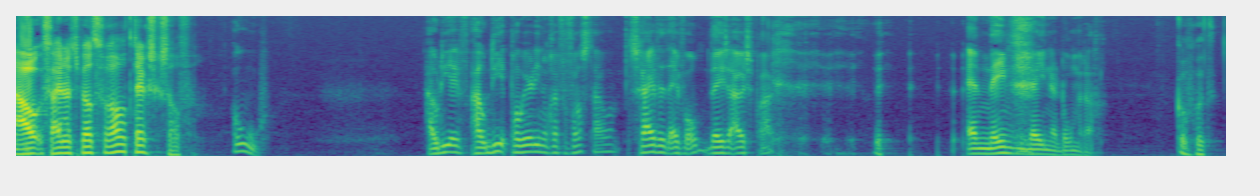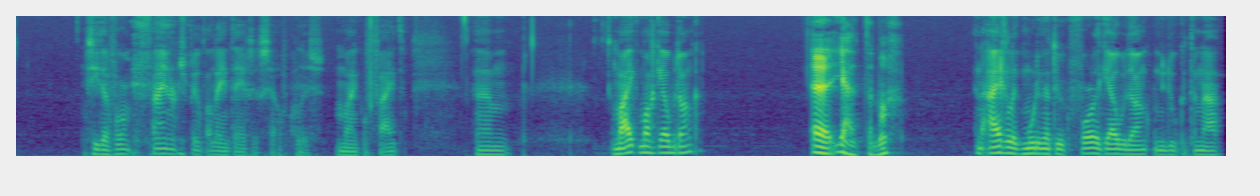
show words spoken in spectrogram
Nou, Feyenoord speelt vooral tegen zichzelf. Oh. Hou die even, hou die, probeer die nog even vast te houden. Schrijf het even op, deze uitspraak. en neem die mee naar donderdag. Kom goed. Ik zie daarvoor, Feyenoord speelt alleen tegen zichzelf. Al is Michael Feit. Ehm, Mike, mag ik jou bedanken? Eh, ja, dat mag. En eigenlijk moet ik natuurlijk, voordat ik jou bedank, maar nu doe ik het daarna,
